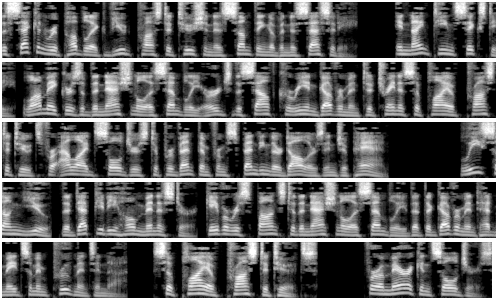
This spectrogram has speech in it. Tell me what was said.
The Second Republic viewed prostitution as something of a necessity. In 1960, lawmakers of the National Assembly urged the South Korean government to train a supply of prostitutes for Allied soldiers to prevent them from spending their dollars in Japan. Lee Sung-yu, the deputy home minister, gave a response to the National Assembly that the government had made some improvements in the supply of prostitutes for American soldiers.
